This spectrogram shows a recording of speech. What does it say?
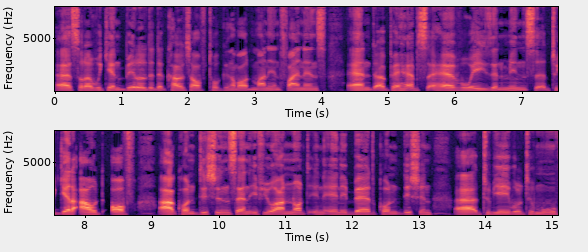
uh, so that we can build the culture of talking about money and finance and uh, perhaps have ways and means uh, to get out of our conditions. And if you are not in any bad condition, uh, to be able to move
